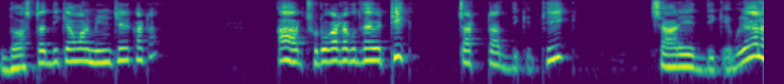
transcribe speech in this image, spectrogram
দশটার দিকে আমার মিনিটের কাটা, আর ছোটো কাটা কোথায় হবে ঠিক চারটার দিকে, ঠিক চারের দিকে, বুঝে গেল?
